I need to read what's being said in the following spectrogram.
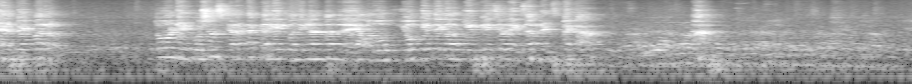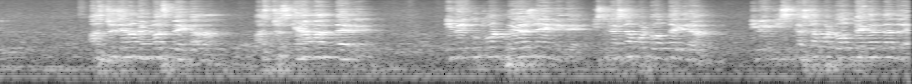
ಎರಡು paper two hundred questions correct ಆಗಿ ತೆಗಿಯಕ್ ಬಂದಿಲ್ಲ ಅಂತಂದ್ರೆ ಅವರು ಯೋಗ್ಯತೆಗೆ ಅವ್ರು ಕೆಪಿಎಸ್ಸಿ ಅವ್ರ ಎಕ್ಸಾಮ್ ನಡೆಸಬೇಕಾ ಅಷ್ಟು ಜನ ಮೆಂಬರ್ಸ್ ಬೇಕಾ ಅಷ್ಟು ಸ್ಕ್ಯಾಮ್ ಆಗ್ತಾ ಇದೆ ನೀವು ಇಲ್ಲಿ ಕುತ್ಕೊಂಡು ಪ್ರಯೋಜನ ಏನಿದೆ ಇಷ್ಟು ಕಷ್ಟಪಟ್ಟು ಓದ್ತಾ ಇದ್ದೀರಾ ನೀವು ಇಷ್ಟು ಕಷ್ಟಪಟ್ಟು ಓದ್ಬೇಕಂತಂದ್ರೆ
